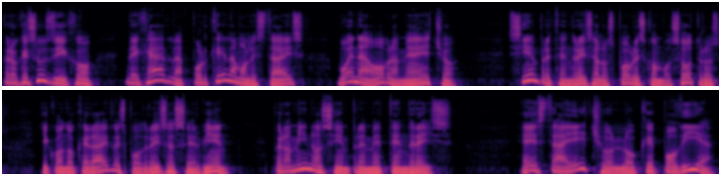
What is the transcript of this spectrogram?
Pero Jesús dijo, Dejadla, ¿por qué la molestáis? Buena obra me ha hecho. Siempre tendréis a los pobres con vosotros, y cuando queráis les podréis hacer bien, pero a mí no siempre me tendréis. Está hecho lo que podía,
